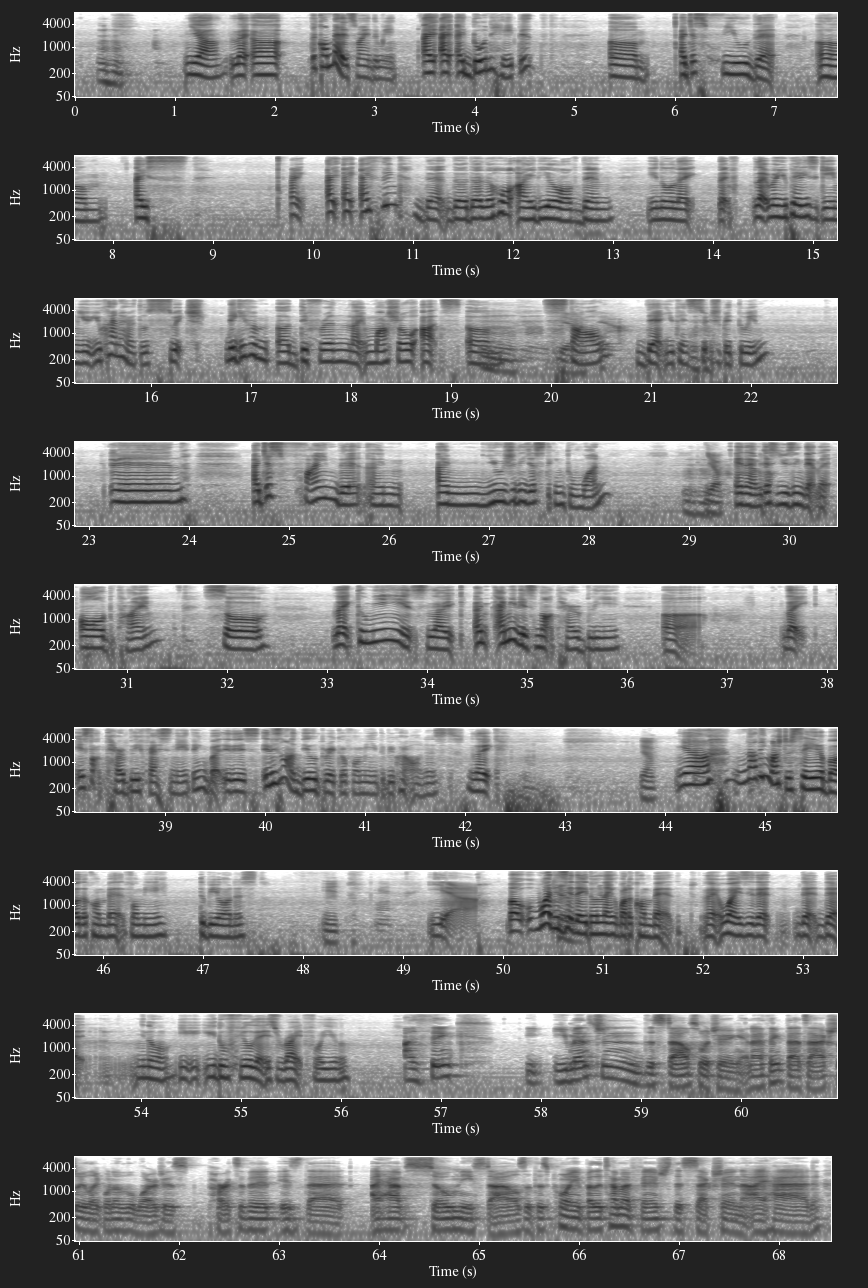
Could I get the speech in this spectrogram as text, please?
yeah, like uh, the combat is fine to me. I I, I don't hate it. Um, I just feel that um, I, I, I, I think that the, the the whole idea of them, you know, like like like when you play this game, you you kind of have to switch. They give you a different like martial arts um style that you can switch between, and I just find that I'm I'm usually just sticking to one Yeah. and I'm just using that like all the time. So, like to me, it's like I, I mean, it's not terribly, uh, like it's not terribly fascinating, but it is it is not a deal breaker for me to be quite honest. Like, Yeah. yeah, nothing much to say about the combat for me to be honest. Mm. Yeah, but what is Yeah. it that you don't like about the combat? Like, what is it that that that you know you you don't feel that is right for you? I think y- you mentioned the style switching, and I think that's actually like one of the largest parts of it is that I have so many styles at this point. By the time I finished this section, I had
